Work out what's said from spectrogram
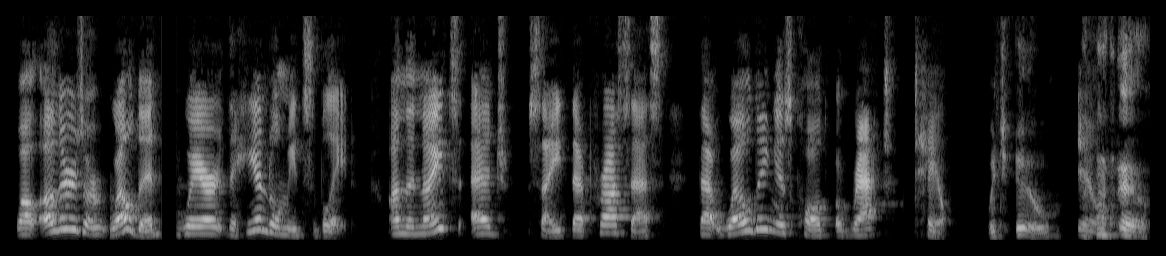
while others are welded where the handle meets the blade. On the Knight's Edge site that process, that welding is called a rat tail. Which, ew, Ew. ew.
